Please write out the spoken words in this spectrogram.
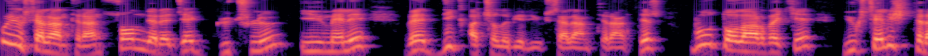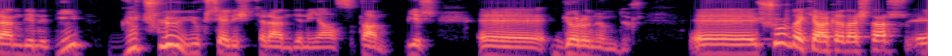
bu yükselen trend son derece güçlü, ivmeli ve dik açılı bir yükselen trendtir. Bu dolardaki yükseliş trendini değil güçlü yükseliş trendini yansıtan bir e, görünümdür. E, şuradaki arkadaşlar e,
